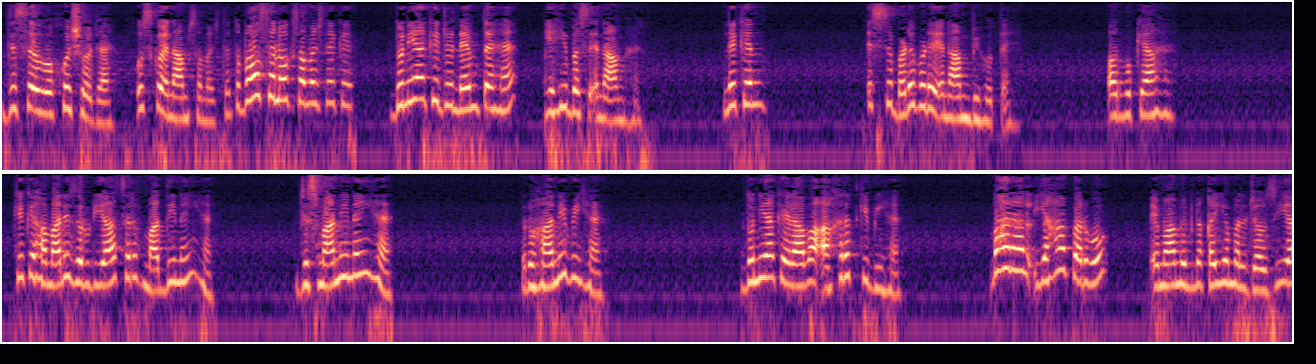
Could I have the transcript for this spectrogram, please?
جس سے وہ خوش ہو جائے، اس کو انعام سمجھتے تو بہت سے لوگ سمجھتے کہ دنیا کی جو نعمتیں ہیں یہی بس انعام ہے۔ لیکن اس سے بڑے بڑے انعام بھی ہوتے ہیں۔ اور وہ کیا ہے کیونکہ ہماری ضروریات صرف مادی نہیں ہے جسمانی نہیں ہے روحانی بھی ہے دنیا کے علاوہ آخرت کی بھی ہے بہرحال یہاں پر وہ امام ابن قیم الجوزیہ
